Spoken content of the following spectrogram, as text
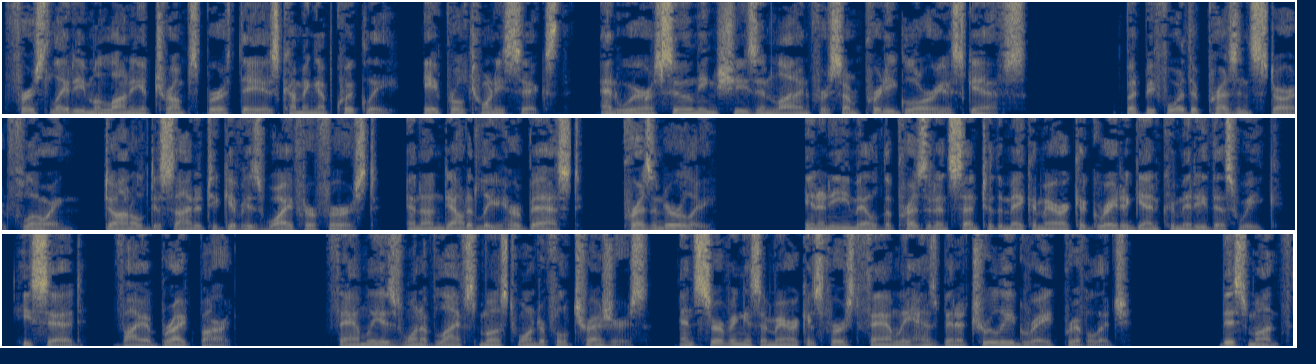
First Lady Melania Trump's birthday is coming up quickly, April 26, and we're assuming she's in line for some pretty glorious gifts. But before the presents start flowing, Donald decided to give his wife her first, and undoubtedly her best, present early. In an email the president sent to the Make America Great Again committee this week, he said, via Breitbart, Family is one of life's most wonderful treasures, and serving as America's first family has been a truly great privilege. This month,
